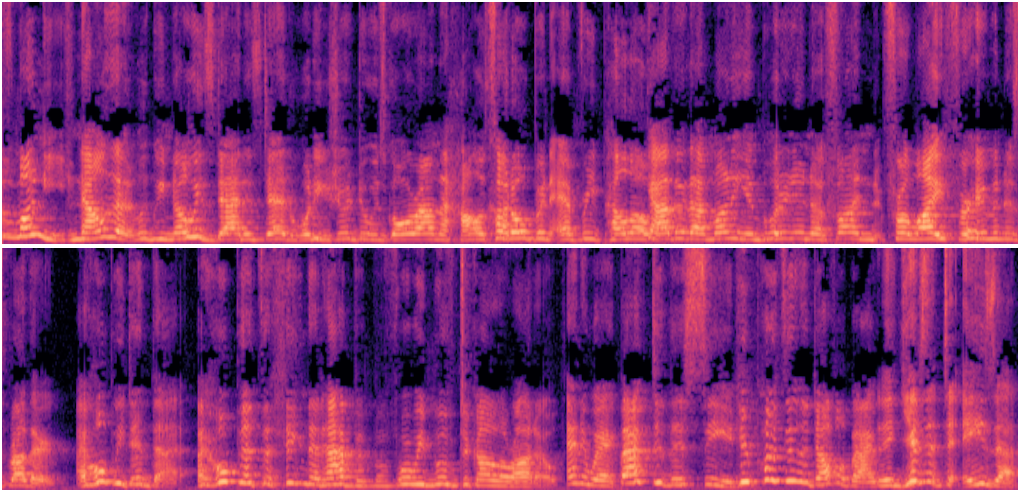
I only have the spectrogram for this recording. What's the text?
of money. Now that like, we know his dad is dead, what he should do is go around the house, cut open every pillow, gather that money and put it in a fund for life for him and his brother. I hope he did that. I hope that's a thing that happened before we moved to Colorado. Anyway, back to this scene. He puts in the duffel bag and he gives it to Aza.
